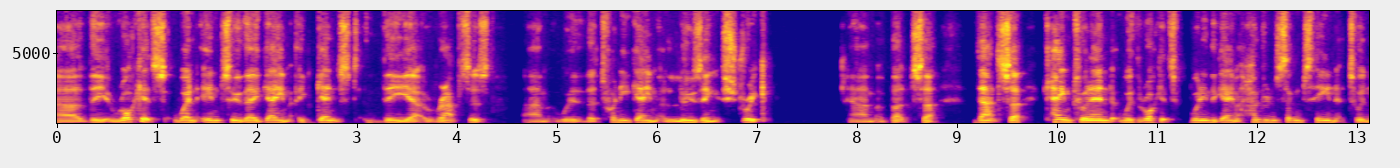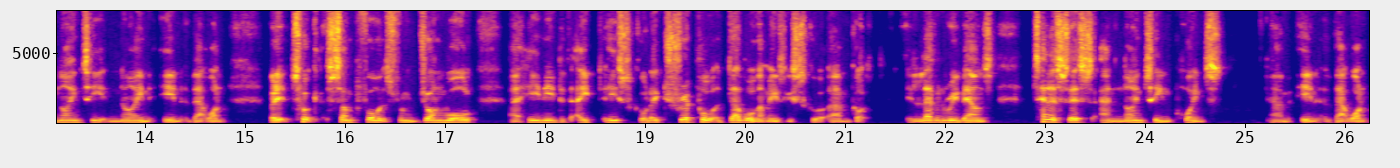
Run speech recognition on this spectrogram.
uh, the Rockets went into their game against the uh, Raptors um, with a 20 game losing streak. Um, but uh, that uh, came to an end with Rockets winning the game 117 to a 99 in that one. But it took some performance from John Wall. Uh, he needed a he scored a triple double. That means he scored, um, got 11 rebounds, 10 assists, and 19 points um, in that one.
